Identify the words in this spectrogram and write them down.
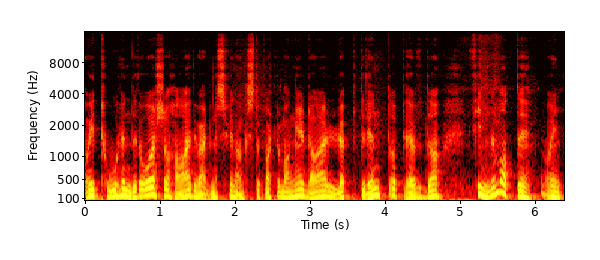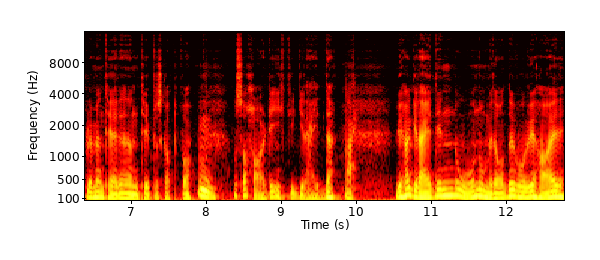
Og i 200 år så har verdens finansdepartementer da løpt rundt og prøvd å finne måter å implementere denne type skatt på. Mm. Og så har de ikke greid det. Nei. Vi har greid i noen områder hvor vi har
